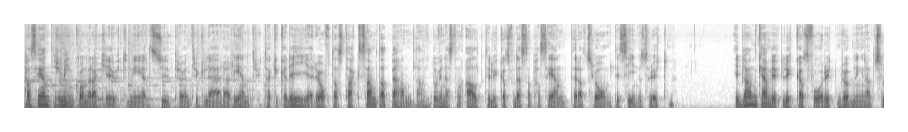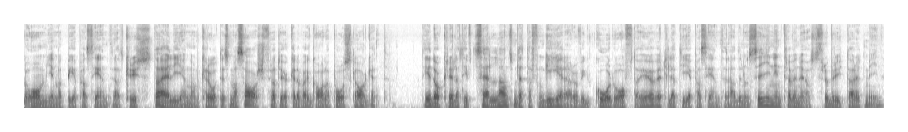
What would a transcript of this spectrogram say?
Patienter som inkommer akut med supraventrikulära rentritakykardier är oftast tacksamt att behandla då vi nästan alltid lyckas få dessa patienter att slå om till sinusrytm. Ibland kan vi lyckas få rytmrubbningen att slå om genom att be patienten att krysta eller genom karotesmassage för att öka det vagala påslaget. Det är dock relativt sällan som detta fungerar och vi går då ofta över till att ge patienten adenosin intravenöst för att bryta arytmin.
